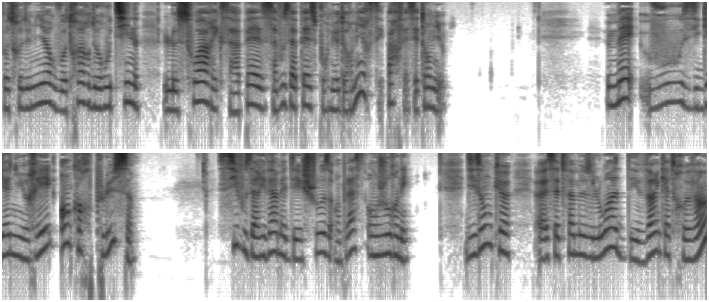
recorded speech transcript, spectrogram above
votre demi-heure ou votre heure de routine le soir et que ça apaise, ça vous apaise pour mieux dormir, c'est parfait, c'est tant mieux. Mais vous y gagnerez encore plus si vous arrivez à mettre des choses en place en journée. Disons que euh, cette fameuse loi des 20-80,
